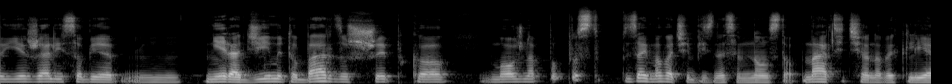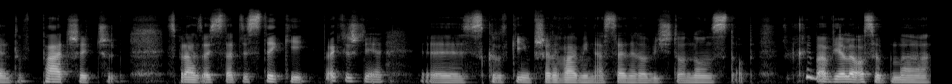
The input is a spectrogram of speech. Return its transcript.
y, jeżeli sobie mm, nie radzimy, to bardzo szybko można po prostu zajmować się biznesem non-stop, martwić się o nowych klientów, patrzeć czy sprawdzać statystyki, praktycznie yy, z krótkimi przerwami na sen robić to non-stop. Chyba wiele osób ma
